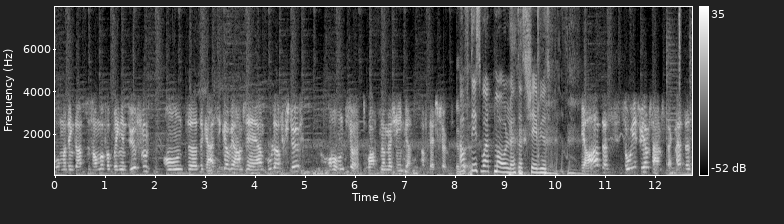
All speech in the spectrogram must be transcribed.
wo wir den ganzen Sommer verbringen dürfen. Und äh, der Klassiker, wir haben sie heuer am Pool aufgestellt. Und ja, es braucht nur mehr schön werden, auf Deutsch gesagt. Auf das warten wir alle, dass es schön wird. Ja, das so ist wie am Samstag, ne? dass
